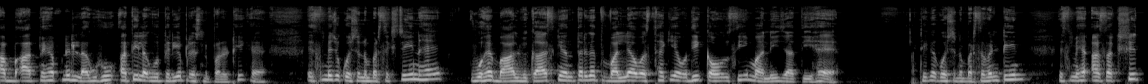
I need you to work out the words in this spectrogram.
अब आते हैं अपने लघु, अति लघुतरीय प्रश्न पर, ठीक है? इसमें जो क्वेश्चन नंबर सिक्सटीन है, वो है बाल विकास के अंतर्गत बाल्यावस्था की अवधि कौन सी मानी जाती है? ठीक है क्वेश्चन नंबर सेवनटीन इसमें है अशिक्षित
